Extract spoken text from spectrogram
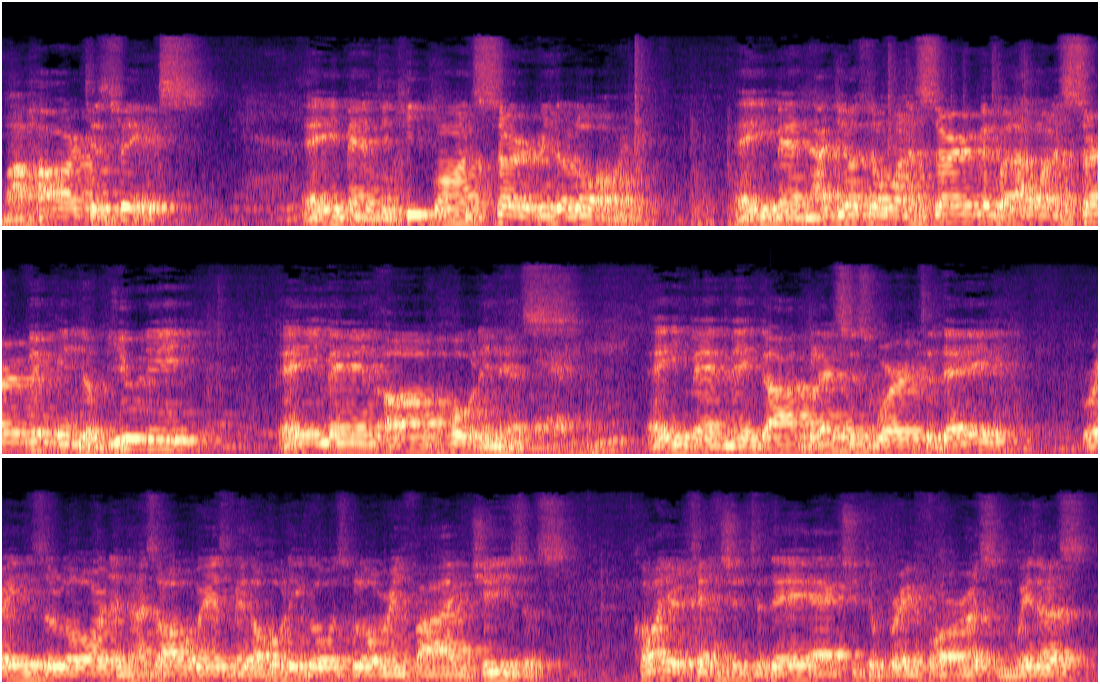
My heart is fixed. Amen. To keep on serving the Lord. Amen. I just don't want to serve him, but I want to serve him in the beauty, amen, of holiness. Amen. May God bless his word today. Praise the Lord. And as always, may the Holy Ghost glorify Jesus. Call your attention today. I ask you to pray for us and with us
